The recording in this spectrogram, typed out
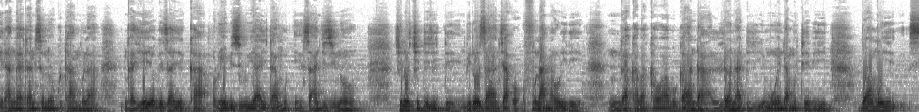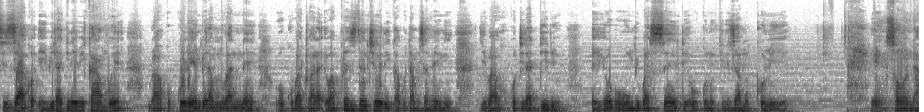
era nga yatandise n'okutambula nga yeeyogeza yekka olw'ebizibu byayitamu ensangi zino. Kino kiddiridde mbiro za nkya okufuna amawulire nga kabaka wa buganda ronald muwenda mutebi bwamuyisizaako ebiragiro ebikambwe lwakukulemberamu banne okubatwala ewa pulezidenti yoweri kaguta museveni gye bakukutira ddiru ey'obuwumbi bwa ssente obukunukiriza mu kkumi ensonda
